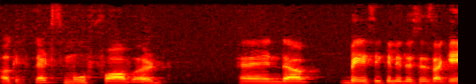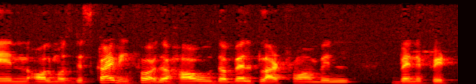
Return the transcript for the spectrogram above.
Okay, let's move forward. And uh, basically this is again almost describing further how the well platform will benefit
